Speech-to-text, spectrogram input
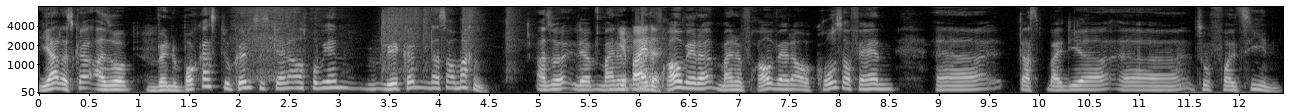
Ja, das kann, also, wenn du Bock hast, du könntest es gerne ausprobieren. Wir könnten das auch machen. Also, meine, meine Frau wäre, meine Frau wäre auch großer Fan, äh, das bei dir äh, zu vollziehen.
